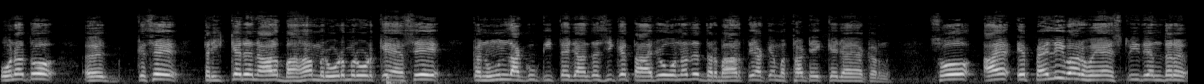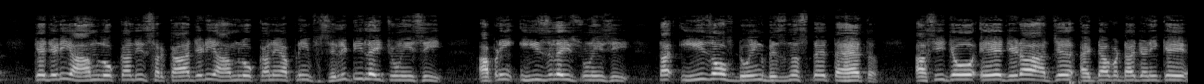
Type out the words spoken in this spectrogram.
ਉਹਨਾਂ ਤੋਂ ਕਿਸੇ ਤਰੀਕੇ ਦੇ ਨਾਲ ਬਾਹਾਂ ਮਰੋੜ ਮਰੋੜ ਕੇ ਐਸੇ ਕਾਨੂੰਨ ਲਾਗੂ ਕੀਤੇ ਜਾਂਦੇ ਸੀ ਕਿ ਤਾਂ ਜੋ ਉਹਨਾਂ ਦੇ ਦਰਬਾਰ ਤੇ ਆ ਕੇ ਮੱਥਾ ਟੇਕ ਕੇ ਜਾਇਆ ਕਰਨ। ਸੋ, ਆ, ਇਹ ਪਹਿਲੀ ਵਾਰ ਹੋਇਆ ਹਿਸਟਰੀ ਦੇ ਅੰਦਰ। ਕਿ ਜਿਹੜੀ ਆਮ ਲੋਕਾਂ ਦੀ ਸਰਕਾਰ, ਜਿਹੜੀ ਆਮ ਲੋਕਾਂ ਨੇ ਆਪਣੀ ਫੈਸਿਲਿਟੀ ਲਈ ਚੁਣੀ ਸੀ, ਆਪਣੀ ਈਜ਼ ਲਈ ਚੁਣੀ ਸੀ, ਤਾਂ ਈਜ਼ ਆਫ ਡੂਇੰਗ ਬਿਜ਼ਨਸ ਦੇ ਤਹਿਤ ਅਸੀਂ ਜੋ ਇਹ ਜਿਹੜਾ ਅੱਜ ਐਡਾ ਵੱਡਾ ਜਾਣੀ ਕਿ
